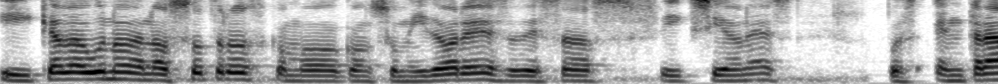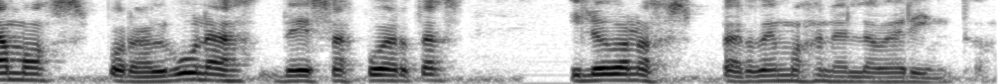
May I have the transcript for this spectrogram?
Y cada uno de nosotros como consumidores de esas ficciones, pues entramos por algunas de esas puertas y luego nos perdemos en el laberinto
